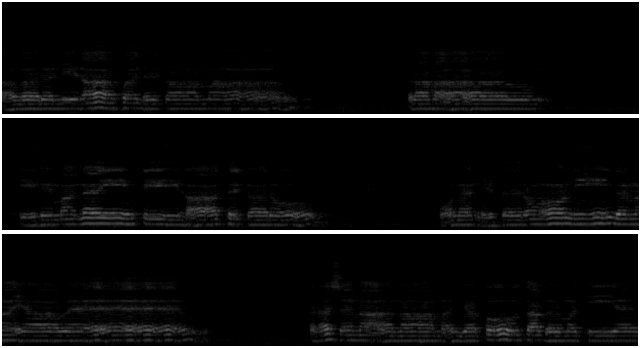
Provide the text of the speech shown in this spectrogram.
ਅਵਰ ਨਿਰਾਫਲ ਕਾਮਾ। ਰਹਾਉ ਮਨ ਇੰਟੀ ਹਾਥ ਕਰੋ। ਫੋਨ ਨਿਤਰੋਂ ਨੀਂਦ ਨ ਆਵੇ। ਰਸਨਾ ਨਾਮ ਜਪੋ ਤਬ ਮਥੀਐ।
